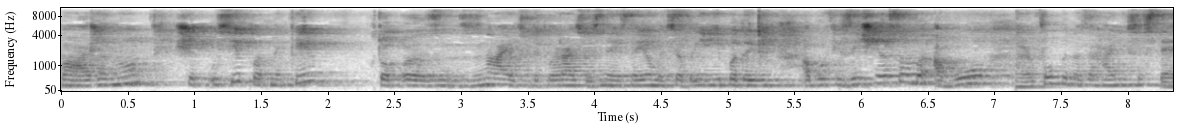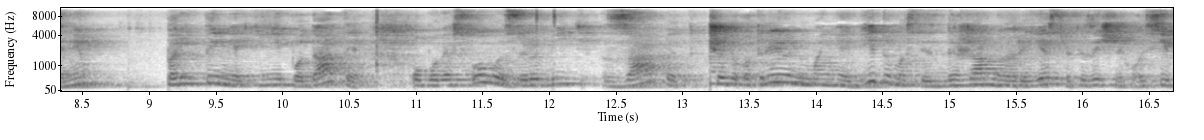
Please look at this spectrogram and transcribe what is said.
бажано, щоб усі платники. Хто знає цю декларацію, з нею знайомиться, її подають або фізичні особи, або ФОПи на загальній системі. Перед тим як її подати, обов'язково зробіть запит щодо отримання відомостей з державного реєстру фізичних осіб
